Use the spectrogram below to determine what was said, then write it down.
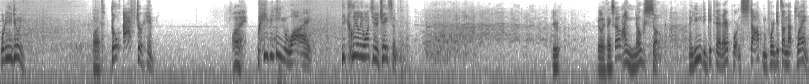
What are you doing? What? Go after him. Why? What do you mean, why? He clearly wants you to chase him. You really think so? I know so. Now you need to get to that airport and stop him before he gets on that plane.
